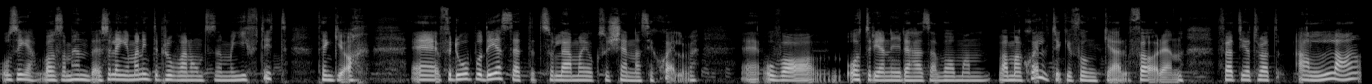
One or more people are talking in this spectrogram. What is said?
och se vad som händer. Så länge man inte provar någonting som är giftigt, tänker jag. Eh, för då på det sättet så lär man ju också känna sig själv. Eh, och vara, återigen i det här, så här vad, man, vad man själv tycker funkar för en. För att jag tror att alla,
